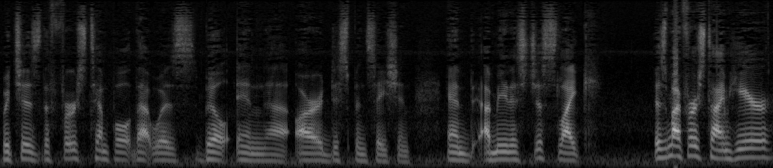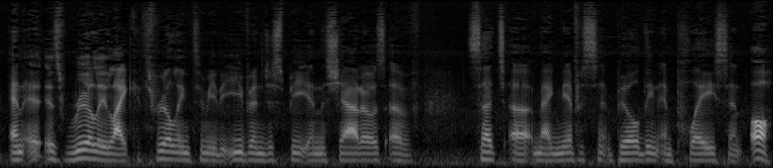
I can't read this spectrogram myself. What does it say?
which is the first temple that was built in uh, our dispensation. And I mean, it's just like, this is my first time here, and it is really like thrilling to me to even just be in the shadows of such a magnificent building and place. And oh,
